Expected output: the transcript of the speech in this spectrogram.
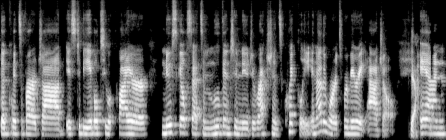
the bits of our job is to be able to acquire new skill sets and move into new directions quickly. In other words, we're very agile. Yeah. And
